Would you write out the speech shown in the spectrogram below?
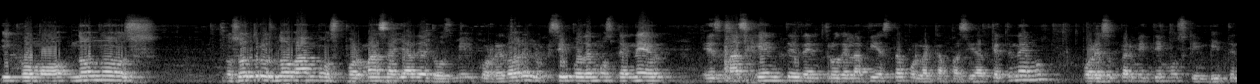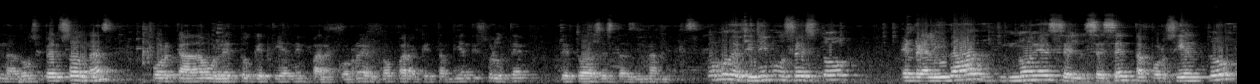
Y como no nos, nosotros no vamos por más allá de 2.000 corredores, lo que sí podemos tener es más gente dentro de la fiesta por la capacidad que tenemos, por eso permitimos que inviten a dos personas por cada boleto que tienen para correr, ¿no? para que también disfruten de todas estas dinámicas. ¿Cómo definimos esto? En realidad no es el 60%,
